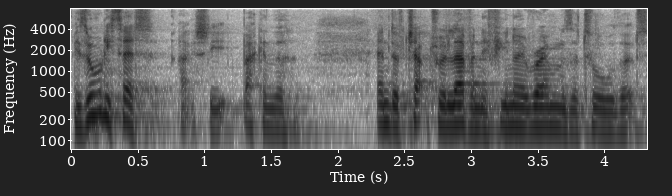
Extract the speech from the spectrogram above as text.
He's already said, actually, back in the end of chapter 11, if you know Romans at all, that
